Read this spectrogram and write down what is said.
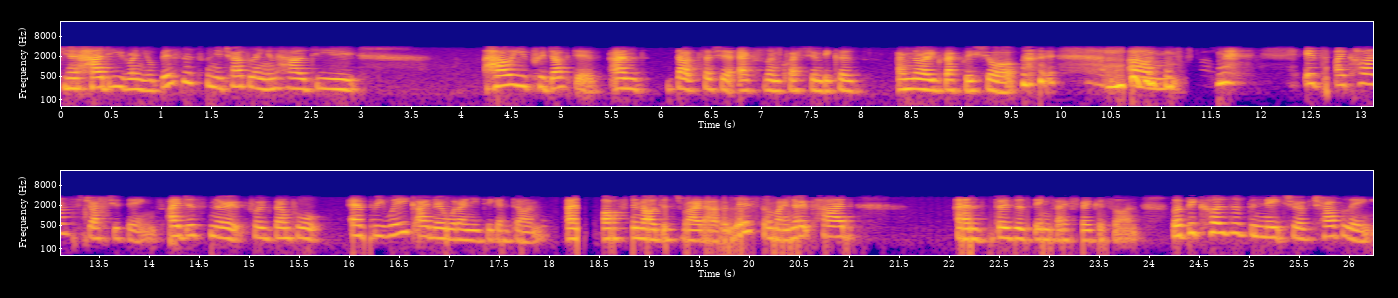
you know, how do you run your business when you're traveling and how do you how are you productive? And that's such an excellent question because I'm not exactly sure. um, it's I can't structure things. I just know, for example, every week I know what I need to get done, and often I'll just write out a list on my notepad and those are the things I focus on. But because of the nature of traveling,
